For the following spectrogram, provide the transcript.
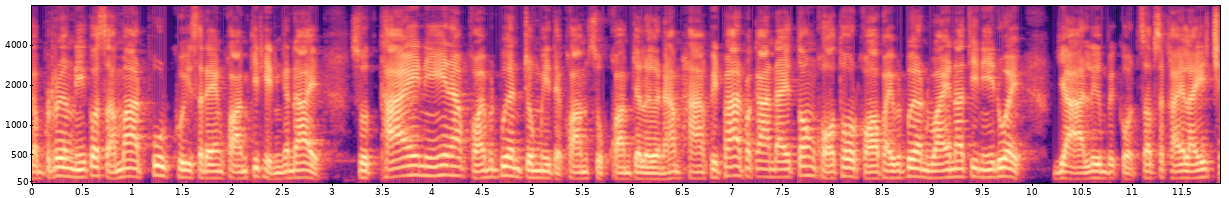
กับเรื่องนี้ก็สามารถพูดคุยแสดงความคิดเห็นกันได้ สุดท้ายนี้นะครับขอให้เพื่อนๆจงมีแต่ความสุขความเจริญนะครับ หากผิดพลาดประการใดต้องขอโทษขออภัยเพื่อนๆไว้ณที่นี้ด้วย อย่าลืมไปกด subscribe ไลค์แช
